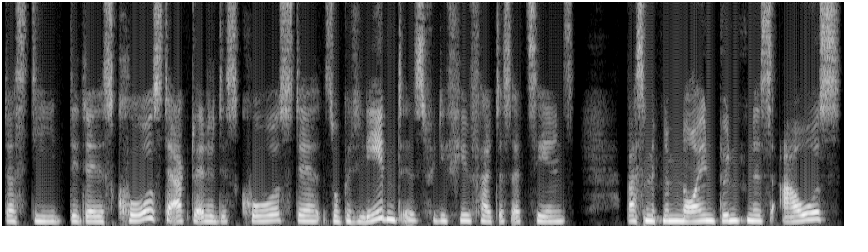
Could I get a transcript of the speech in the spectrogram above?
dass die, der Diskurs, der aktuelle Diskurs, der so belebend ist für die Vielfalt des Erzählens, was mit einem neuen Bündnis aus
